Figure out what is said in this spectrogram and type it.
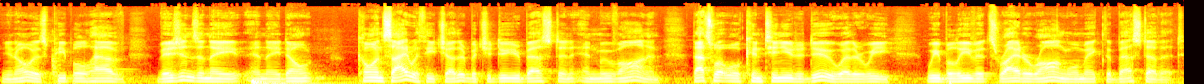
you know is people have visions and they and they don't coincide with each other but you do your best and, and move on. And that's what we'll continue to do. Whether we we believe it's right or wrong we'll make the best of it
